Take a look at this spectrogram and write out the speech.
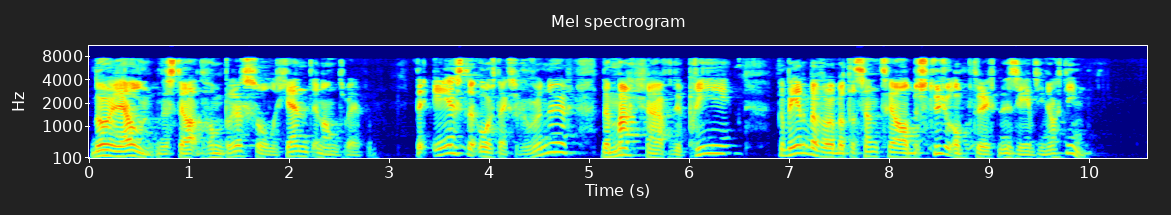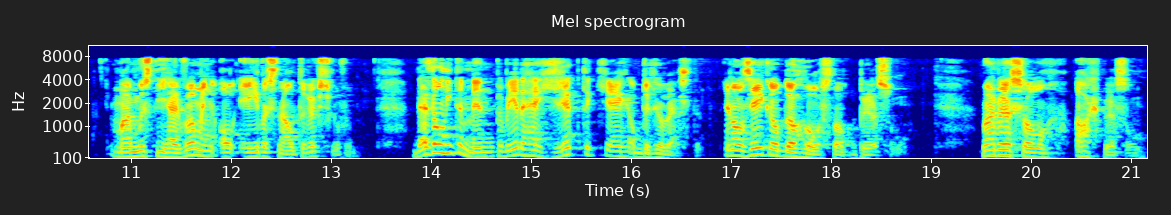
door rellen in de straten van Brussel, Gent en Antwerpen. De eerste Oostenrijkse gouverneur, de markgraaf de Prier, probeerde bijvoorbeeld het centraal bestuur op te richten in 1718 maar moest die hervorming al even snel terugschroeven. Desalniettemin probeerde hij grip te krijgen op de gewesten, en al zeker op de hoofdstad Brussel. Maar Brussel, ach Brussel.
